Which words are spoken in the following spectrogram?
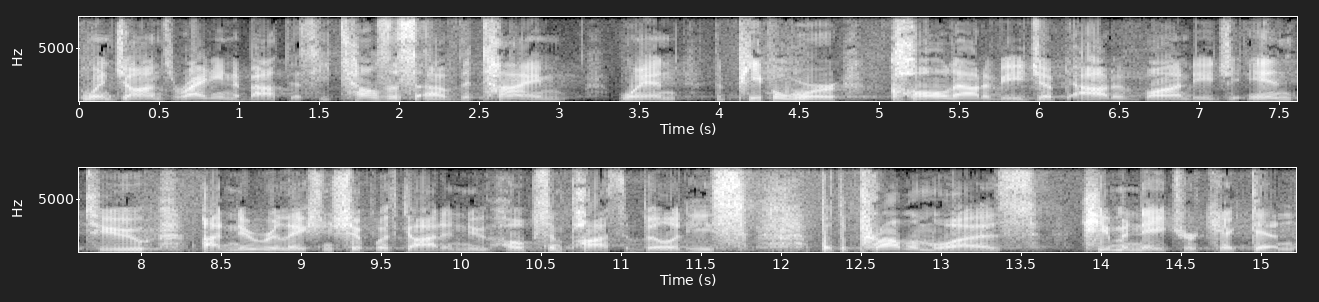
when John's writing about this, he tells us of the time when the people were called out of Egypt, out of bondage, into a new relationship with God and new hopes and possibilities. But the problem was human nature kicked in.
